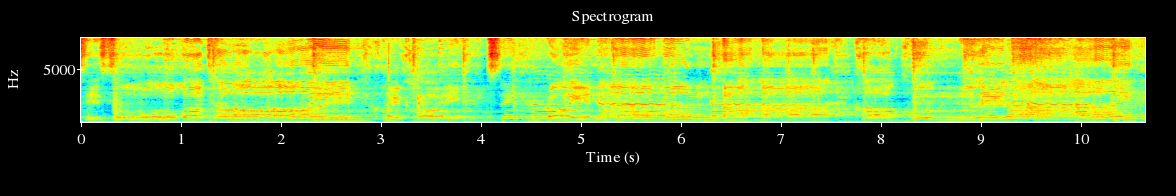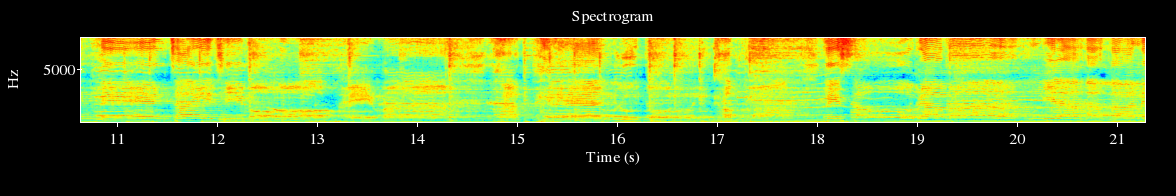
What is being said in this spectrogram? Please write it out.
สิสู้บ่ถอยค่อยๆ เส้นรอยน้ำตา ขอบคุณเลยลายแหงใจที่มอบให้มาหากแพงรู้ตนคำลาให้เศร้าดราม่าอีลาเน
